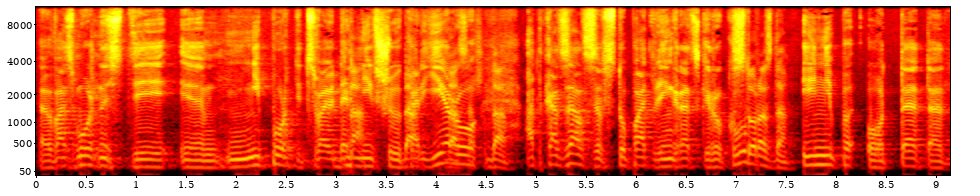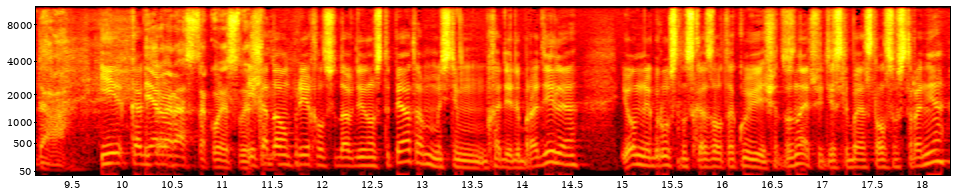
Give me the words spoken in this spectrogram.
э, возможности э, не портить свою дальнейшую да, карьеру, да, Саша, да. отказался вступать в Ленинградский рок-клуб. Сто раз да. И не... Вот это да. И когда- Первый раз такое слышу. И когда он приехал сюда в 95-м, мы с ним ходили-бродили, и он мне грустно сказал такую вещь. «А Ты знаешь, ведь если бы я остался в стране,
